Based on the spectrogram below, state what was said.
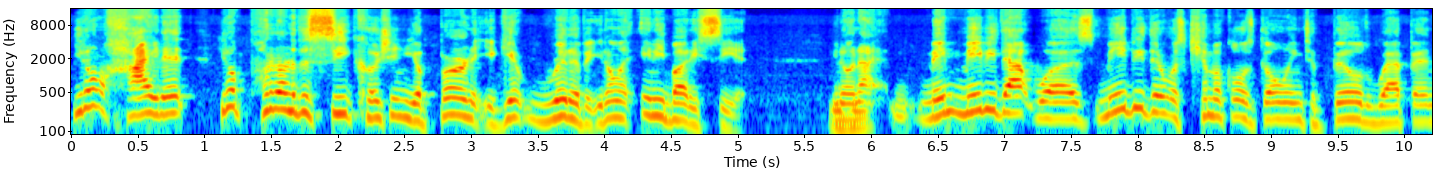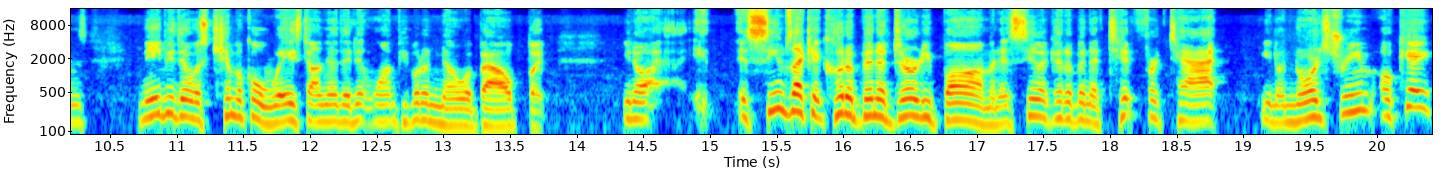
you don't hide it. You don't put it under the seat cushion. You burn it. You get rid of it. You don't let anybody see it. You know, mm-hmm. and I, maybe, maybe that was maybe there was chemicals going to build weapons maybe there was chemical waste on there they didn't want people to know about but you know it, it seems like it could have been a dirty bomb and it seemed like it could have been a tit for tat you know nord stream okay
